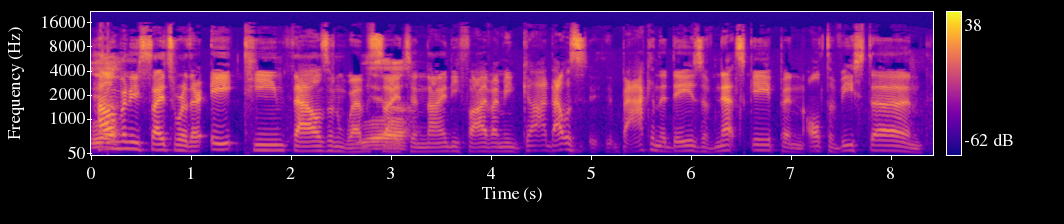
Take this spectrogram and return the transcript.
Yeah. How many sites were there? 18,000 websites yeah. in 95. I mean, God, that was back in the days of Netscape and Alta Vista and –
